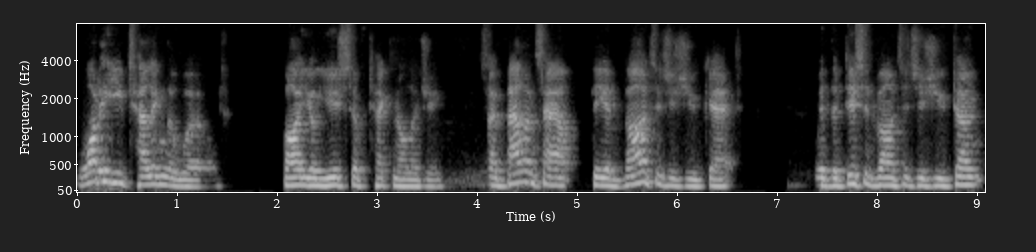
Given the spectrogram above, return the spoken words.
what are you telling the world by your use of technology. So balance out the advantages you get with the disadvantages you don't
